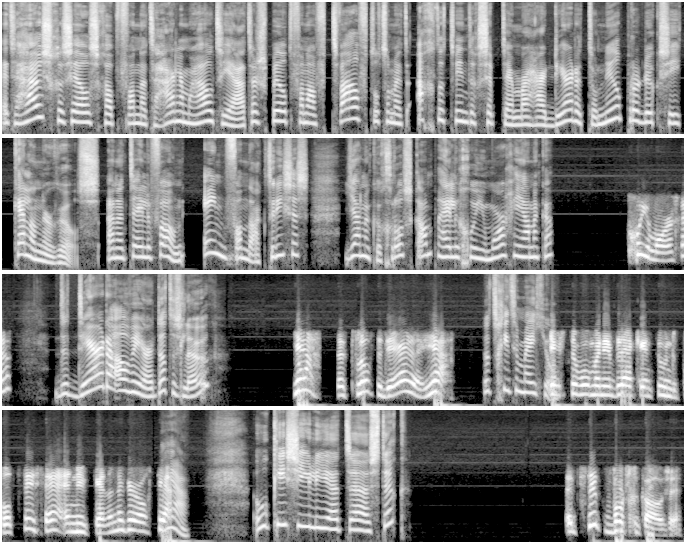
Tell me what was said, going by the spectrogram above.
Het huisgezelschap van het Haarlemmerhout Theater speelt vanaf 12 tot en met 28 september haar derde toneelproductie Calendar Girls. Aan de telefoon één van de actrices, Janneke Groskamp. Hele goedemorgen, Janneke. Goedemorgen. De derde alweer, dat is leuk. Ja, dat klopt, de derde, ja. Dat schiet een beetje op. Eerst de Woman in Black en toen de Potvis, hè. En nu Calendar Girls, ja. Ja. Hoe kiezen jullie het eh, stuk? Het stuk wordt gekozen.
